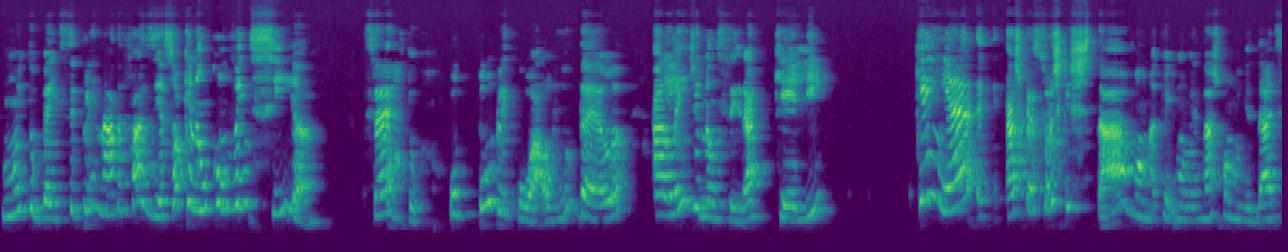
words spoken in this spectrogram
muito bem disciplinada, fazia, só que não convencia, certo? O público-alvo dela, além de não ser aquele, quem é, as pessoas que estavam naquele momento nas comunidades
